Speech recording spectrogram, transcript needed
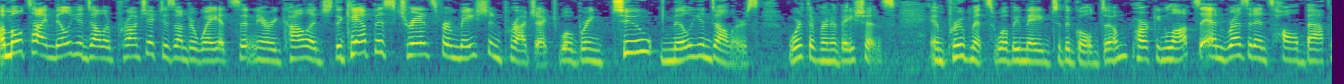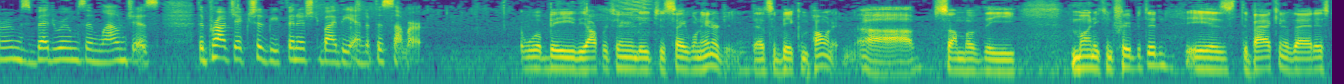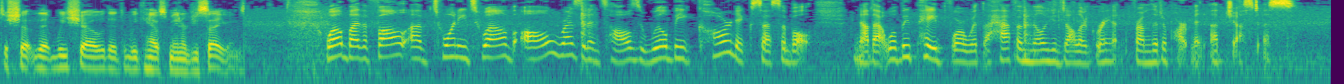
A multi-million dollar project is underway at Centenary College. The Campus Transformation Project will bring $2 million worth of renovations. Improvements will be made to the Gold Dome, parking lots, and residence hall bathrooms, bedrooms, and lounges. The project should be finished by the end of the summer. Will be the opportunity to save on energy. That's a big component. Uh, some of the money contributed is the backing of that is to show that we show that we can have some energy savings. Well, by the fall of 2012, all residence halls will be card accessible. Now that will be paid for with a half a million dollar grant from the Department of Justice.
